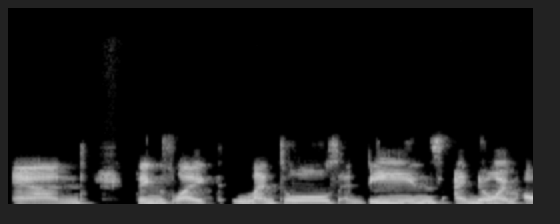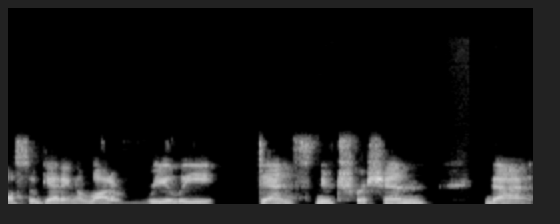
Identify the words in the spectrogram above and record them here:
And things like lentils and beans, I know I'm also getting a lot of really dense nutrition that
